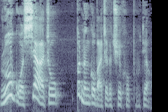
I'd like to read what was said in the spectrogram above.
如果下周不能够把这个缺口补掉。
